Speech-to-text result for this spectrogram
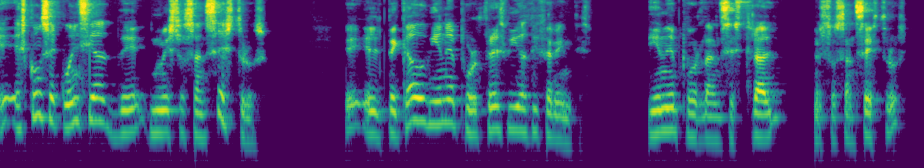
es consecuencia de nuestros ancestros. E, el pecado viene por tres vías diferentes. Viene por la ancestral, nuestros ancestros,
